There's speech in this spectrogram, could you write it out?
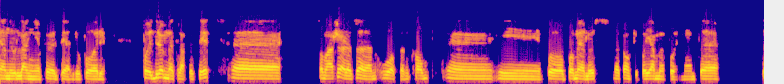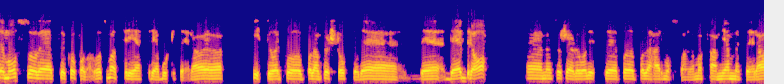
1-0 lenge før Pedro får, får drømmetreffet sitt. Eh, som jeg ser det, så er det en åpen kamp eh, i, på, på Melhus med tanke på hjemmeformen til, til Moss. og Det er et Koppalag som har tre-tre borteseiere hittil år på, på, de første åtte. Det, det, det er bra. Eh, men så ser du også litt eh, på, på det her Moss-laget med fem hjemmeseiere.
